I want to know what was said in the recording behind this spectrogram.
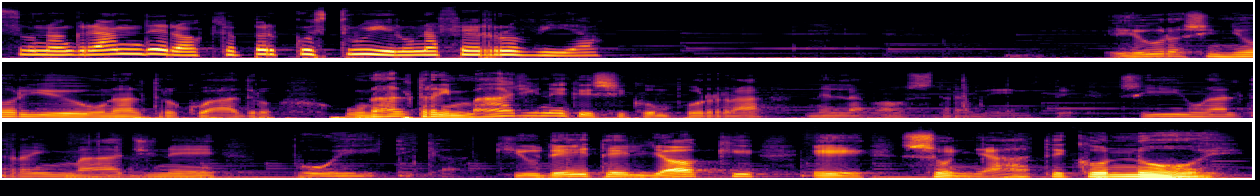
su una grande roccia per costruire una ferrovia. E ora, signori, un altro quadro, un'altra immagine che si comporrà nella vostra mente. Sì, un'altra immagine poetica. Chiudete gli occhi e sognate con noi.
